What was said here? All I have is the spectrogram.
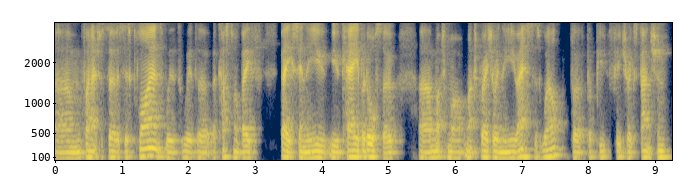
um, financial services client with with a, a customer base base in the U- UK, but also uh, much more much greater in the US as well for, for future expansion.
